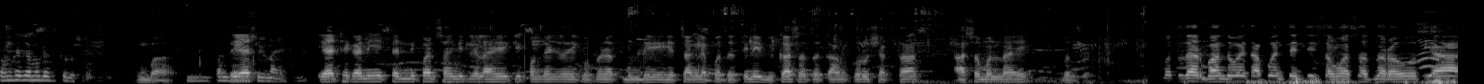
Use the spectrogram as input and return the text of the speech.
पंकजामध्येच करू शकतो. बर. या ठिकाणी त्यांनी पण सांगितलेलं आहे की पंकजाताई गोपीनाथ मुंडे हे चांगल्या पद्धतीने विकासाचं काम करू शकतात असं म्हणणं आहे. बंद मतदार बांधव आहेत आपण त्यांची संवाद साधणार आहोत. या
